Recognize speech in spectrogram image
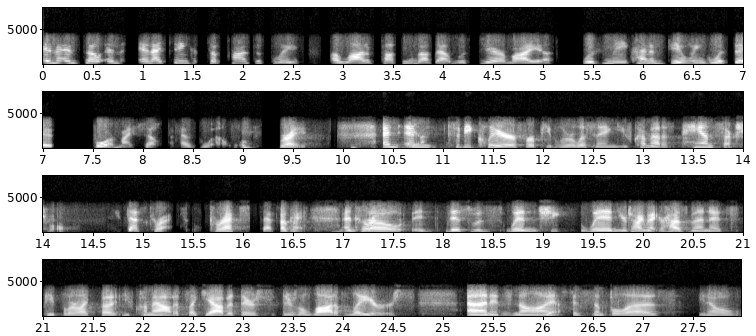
and and so and and I think subconsciously, a lot of talking about that with Jeremiah was me kind of dealing with it for myself as well. Right. And and to be clear for people who are listening, you've come out as pansexual, That's correct. correct? That's Okay. correct. And Correct. so it, this was when she when you're talking about your husband, it's people are like, "But you've come out." It's like, "Yeah, but there's there's a lot of layers." And it's not Yes. as simple as, you know,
